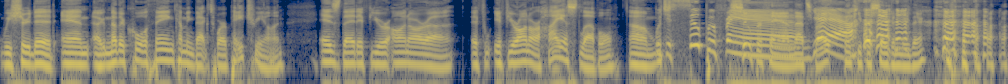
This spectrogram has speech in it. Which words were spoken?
we sure did. And another cool thing coming back to our patreon is that if you're on our uh, if if you're on our highest level, um, which, which, is super fan, super fan. That's yeah. right. Thank you for saving me there.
